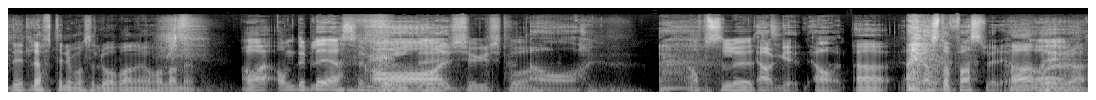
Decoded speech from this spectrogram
det är ett löfte ni måste lova nu och hålla nu. Ja, om det blir SM-guld Ja. eh, 2022, Ja, absolut. ja, gud, ja. Ja, Jag står fast vid det. Ja, det är bra.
